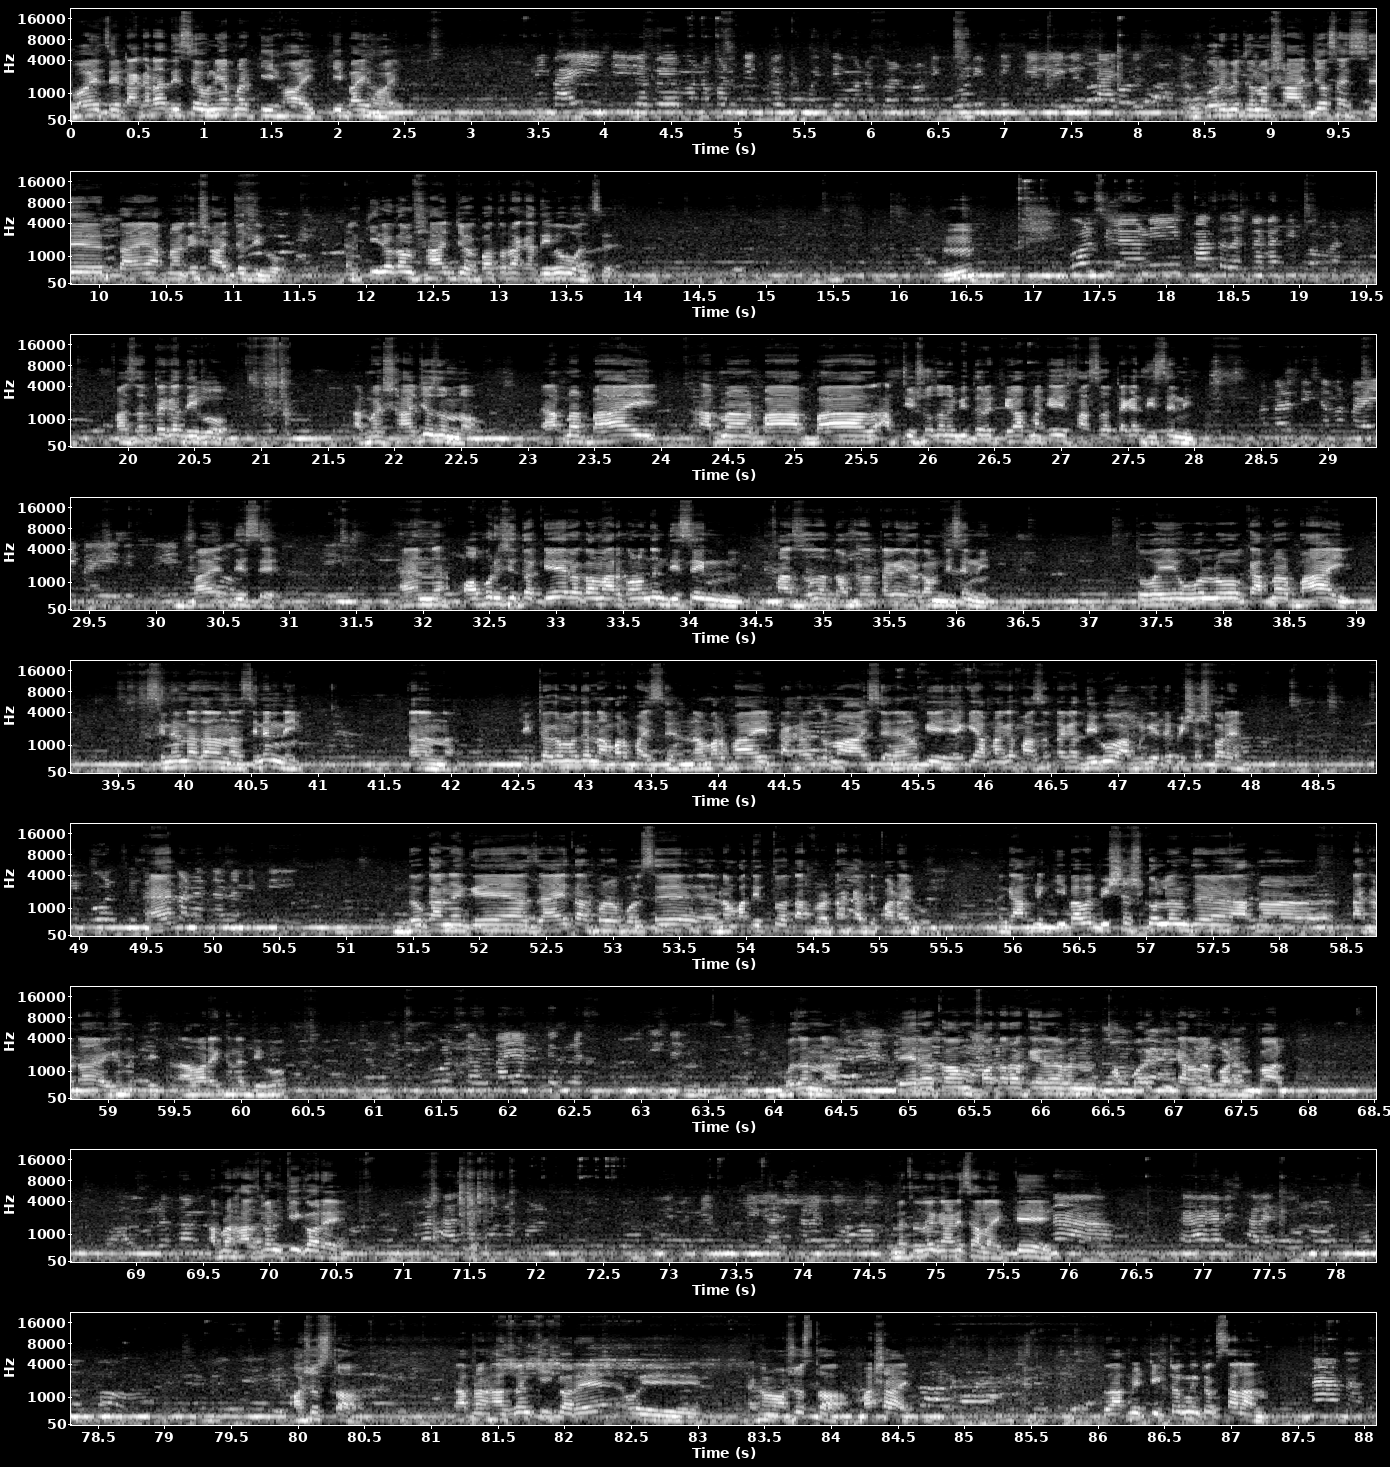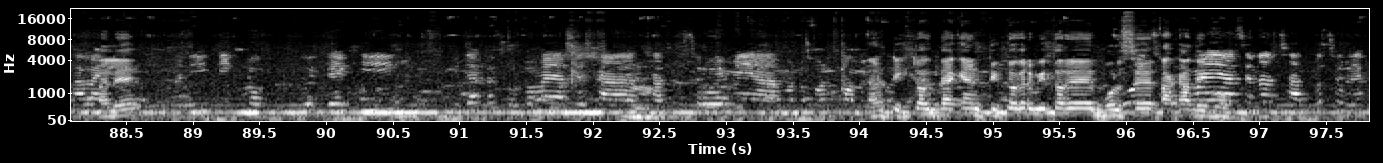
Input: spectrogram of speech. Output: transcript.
ওই যে টাকাটা দিছে উনি আপনার কি হয়? কি ভাই হয়। গরিবের জন্য সাহায্য চাইছে তাই আপনাকে সাহায্য দিব। কি রকম সাহায্য? কত টাকা দিব বলছে? হুম? পাঁচ হাজার টাকা দিব আপনার সাহায্যের জন্য? আপনার ভাই আপনার বা বা আত্মীয় স্বজনের ভিতরে কেউ আপনাকে পাঁচ হাজার টাকা দিছেনি ভাই দিছে। অপরিচিত কে এরকম আর কোনোদিন দিছেনি পাঁচ হাজার দশ হাজার টাকা এরকম দিছেনি তো এই ও লোক আপনার ভাই চিনেন না জানেন না? চিনেন নি? জানেন না? টিকটকের মধ্যে নাম্বার পাইছেন নাম্বার ভাই টাকার জন্য আইছেন। এমনকি হে কি আপনাকে পাঁচ হাজার টাকা দিব? আপনি কি এটা বিশ্বাস করেন? হ্যাঁ? দোকানে গিয়ে যায় তারপরে বলছে নাম্বার দিত তারপরে টাকা দিয়ে পাঠাইবো। আপনি কীভাবে বিশ্বাস করলেন যে আপনার টাকাটা এখানে আমার এখানে দিব? বোঝেন না। এরকম প্রতারকের সম্পর্কে কি কারণে পড়েন? কন আপনার হাজবেন্ড কি করে? মেট্রোতে গাড়ি চালায় কে? অসুস্থ। আপনার হাজবেন্ড কি করে? ওই এখন অসুস্থ? বাসায়? তো আপনি টিকটক মিকটক চালান? না না চালাই তাহলে? আমি টিকটক দেখি। টিকটক দেখেন টিকটকের ভিতরে বলছে টাকা দিব। সাত বছরের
